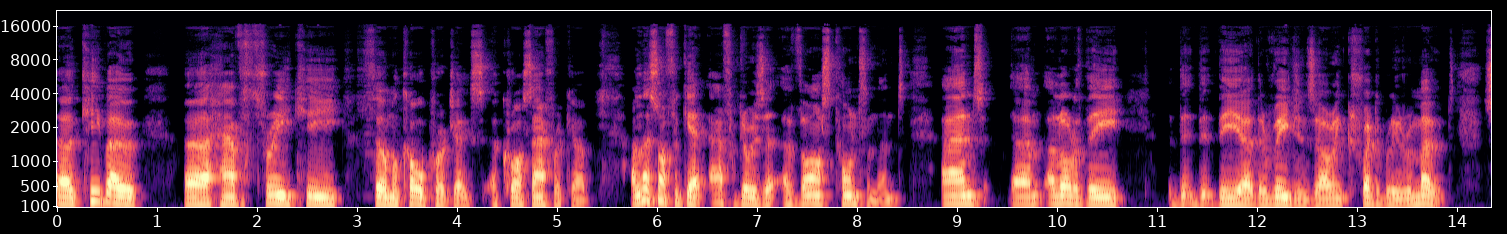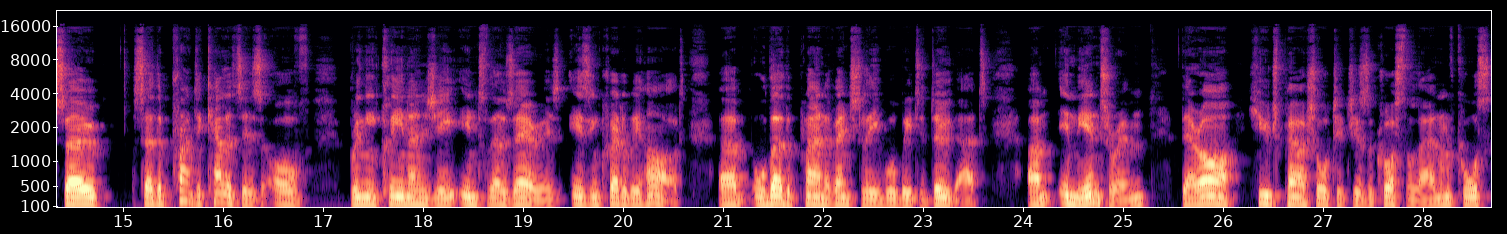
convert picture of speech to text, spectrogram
uh Kibo uh, have three key thermal coal projects across Africa, and let's not forget Africa is a, a vast continent, and um, a lot of the the the, the, uh, the regions are incredibly remote. So so the practicalities of bringing clean energy into those areas is incredibly hard. Um, although the plan eventually will be to do that, um, in the interim, there are huge power shortages across the land, and of course,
